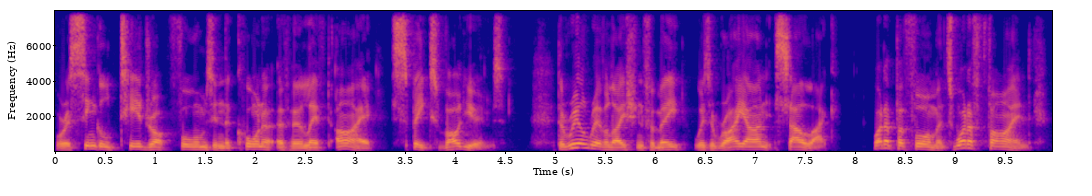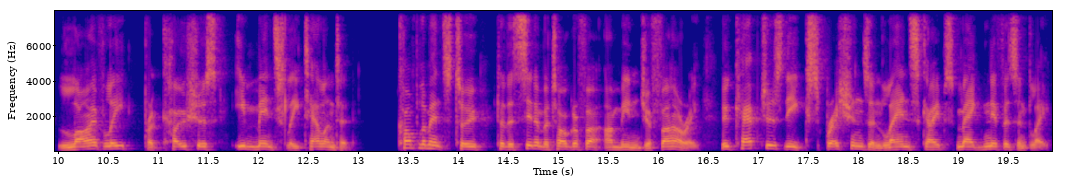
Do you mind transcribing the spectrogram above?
where a single teardrop forms in the corner of her left eye speaks volumes. The real revelation for me was Rayan Salak. What a performance, what a find. Lively, precocious, immensely talented. Compliments too to the cinematographer Amin Jafari, who captures the expressions and landscapes magnificently.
